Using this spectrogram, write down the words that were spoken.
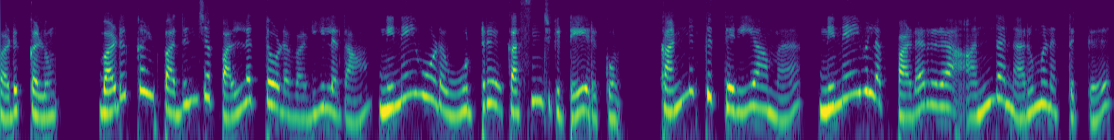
வடுக்களும். வடுக்கள் பதிஞ்ச பள்ளத்தோட வழியில தான் நினைவோட ஊற்று கசிஞ்சுகிட்டே இருக்கும். கண்ணுக்கு தெரியாம நினைவுல படர்ற அந்த நறுமணத்துக்கு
